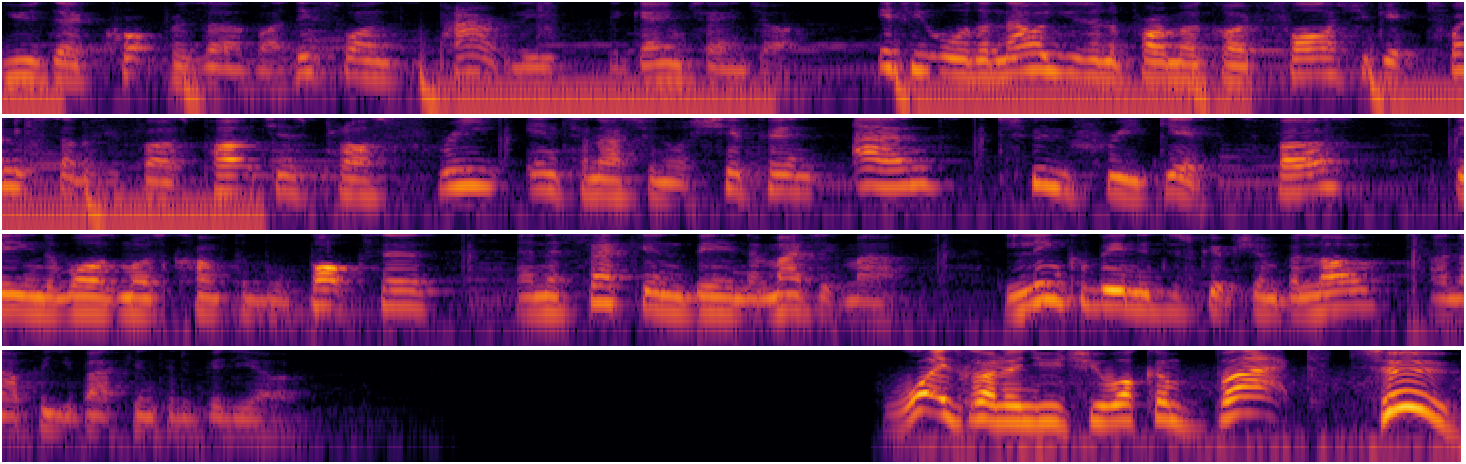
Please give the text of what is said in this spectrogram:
use their Crop Preserver. This one's apparently a game changer. If you order now using the promo code FAST, you get 20% off your first purchase plus free international shipping and two free gifts. First being the world's most comfortable boxers, and the second being the Magic Mat. Link will be in the description below, and I'll put you back into the video. What is going on YouTube? Welcome back to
